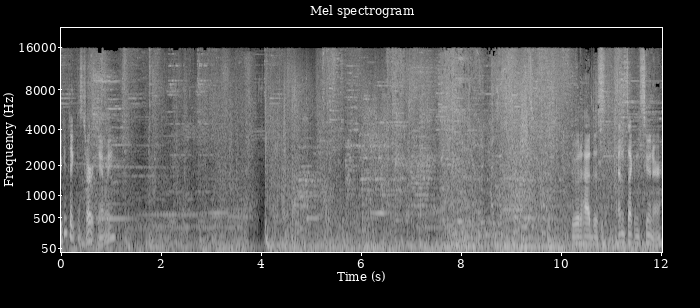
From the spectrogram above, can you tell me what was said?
We can take this turret, can't we? We would have had this 10 seconds sooner.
